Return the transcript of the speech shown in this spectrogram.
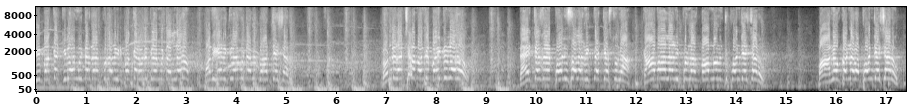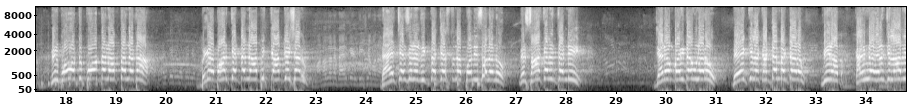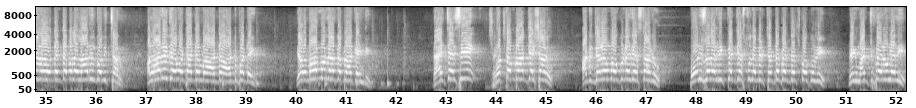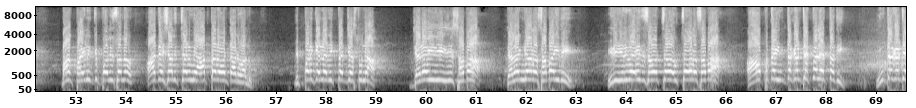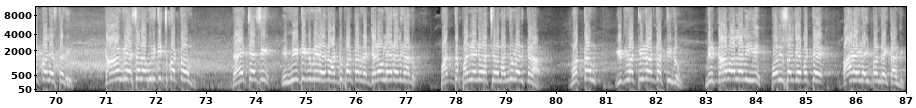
ఈ పక్క కిలోమీటర్ దాక్కున్నారు ఇటు పక్క రెండు కిలోమీటర్లు ఉన్నారు పదిహేను కిలోమీటర్లు బ్లాక్ చేశారు. రెండు లక్షల మంది బయట ఉన్నారు. దయచేసి పోలీసు వాళ్ళని రిక్వెస్ట్ చేస్తున్నా. కావాలని ఇప్పుడు నాకు బాంబు నుంచి ఫోన్ చేశారు. మా అనుకొండలో ఫోన్ చేశారు. మీరు పోవద్దు పోవద్దు అని ఆపుతానట మిగిలిన మార్కెట్ అన్ని ఆపి ఆప్ చేశారు. దయచేసి నేను రిక్వెస్ట్ చేస్తున్నా పోలీసు వాళ్ళను. మీరు సహకరించండి. జనం బయట ఉన్నారు. వెహికల్ అడ్డం పెట్టారు. మీరు కరీంనగర్ నుంచి లారీలు రావద్దంటే మళ్ళీ లారీలు కొనిచ్చారు. ఆ లారీలు చేయబట్టి అడ్డం అడ్డ అడ్డుపడ్డాయి. ఇలా మామూలు దాకా బ్లాక్ అయింది. దయచేసి మొత్తం బ్లాక్ చేశారు. అటు జనం పోకుండా చేస్తాను పోలీసు రిక్వెస్ట్ చేస్తున్నా మీరు చెడ్డ పేరు తెచ్చుకోకుండా. మీకు మంచి పేరు ఉన్నది. మాకు పైనుంచి పోలీసు వాళ్ళు ఆదేశాలు ఇచ్చారు మీరు ఆపుతారు అంటారు వాళ్ళు. ఇప్పటికైనా రిక్వెస్ట్ చేస్తున్నా. జన ఇది ఇది సభ. తెలంగాణ సభ ఇది. ఇది ఇరవై ఐదు సంవత్సరాల ఉత్సవాల సభ. ఆపితే ఇంతకంటే ఎక్కువ లేస్తుంది ఇంతకంటే ఎక్కువ లేస్తుంది కాంగ్రెస్లో ఉరికించుకొట్టాం దయచేసి ఈ మీటింగ్ మీరు ఏదో అడ్డుపడతారు కదా జనం లేరని కాదు. పద్ పన్నెండు లక్షల మంది ఉన్నారు ఇక్కడ. మొత్తం ఇటు తట్టిండ్రు అటు తట్టిండ్రు. మీరు కావాలని పోలీసులు చేపట్టే ఆడ ఇబ్బంది అవుతుంది.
